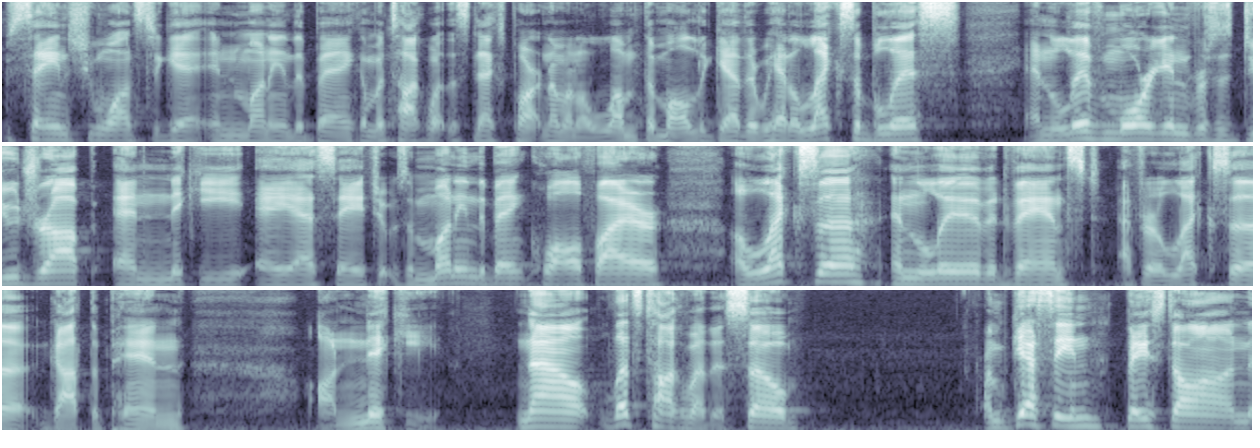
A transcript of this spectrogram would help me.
saying she wants to get in Money in the Bank. I'm going to talk about this next part and I'm going to lump them all together. We had Alexa Bliss and Liv Morgan versus Doudrop and Nikki ASH. It was a Money in the Bank qualifier. Alexa and Liv advanced after Alexa got the pin on Nikki. Now, let's talk about this. So, I'm guessing based on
